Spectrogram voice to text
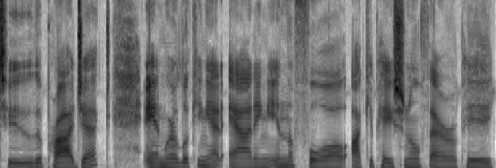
to the project. And we're looking at adding in the fall occupational therapy.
